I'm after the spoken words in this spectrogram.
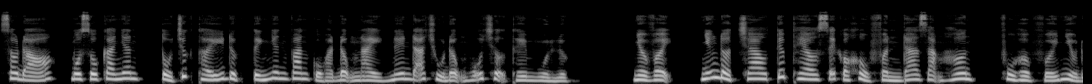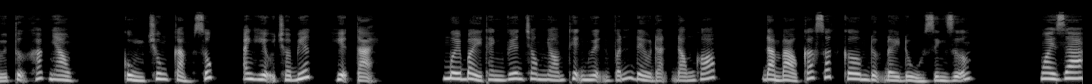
Sau đó, một số cá nhân, tổ chức thấy được tính nhân văn của hoạt động này nên đã chủ động hỗ trợ thêm nguồn lực. Nhờ vậy, những đợt trao tiếp theo sẽ có khẩu phần đa dạng hơn, phù hợp với nhiều đối tượng khác nhau. Cùng chung cảm xúc, anh Hiệu cho biết hiện tại 17 thành viên trong nhóm thiện nguyện vẫn đều đặn đóng góp, đảm bảo các suất cơm được đầy đủ dinh dưỡng. Ngoài ra,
